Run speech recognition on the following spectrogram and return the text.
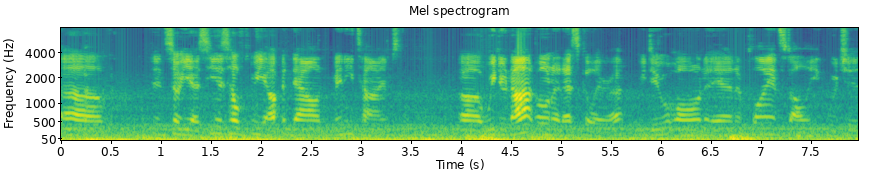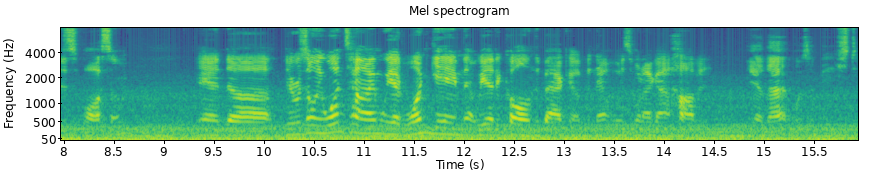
Um, and so yes, he has helped me up and down many times. Uh, we do not own an Escalera. We do own an appliance dolly, which is awesome. And uh, there was only one time we had one game that we had to call in the backup, and that was when I got Hobbit. Yeah, that was a beast.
